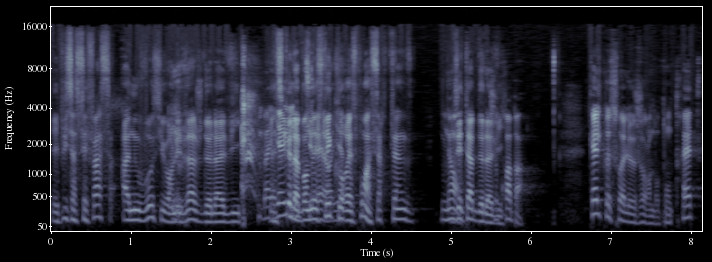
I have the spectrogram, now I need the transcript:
et puis ça s'efface à nouveau suivant les âges de la vie. Bah, Est-ce que la bande dessinée correspond à certaines étapes de la vie Je ne crois pas. Quel que soit le genre dont on traite,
